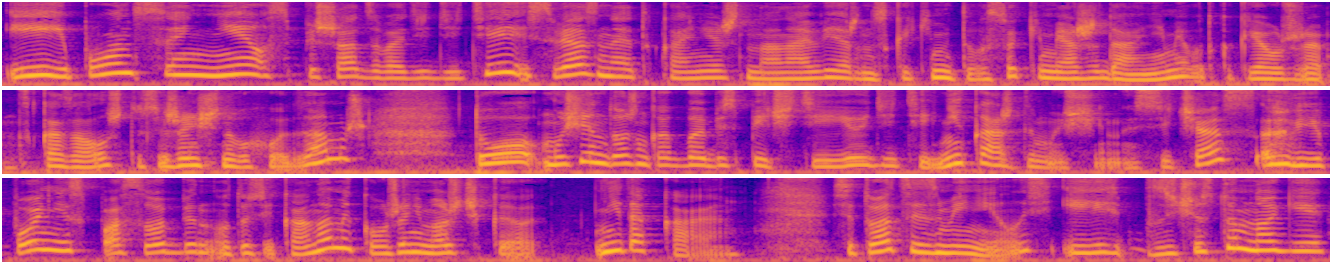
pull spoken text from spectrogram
и японцы не спешат заводить детей. И связано это, конечно, наверное, с какими-то высокими ожиданиями. Вот как я уже сказала, что если женщина выходит замуж, то мужчина должен как бы обеспечить ее детей. Не каждый мужчина сейчас в Японии способен, ну, то есть экономика уже немножечко не такая. Ситуация изменилась, и зачастую многие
